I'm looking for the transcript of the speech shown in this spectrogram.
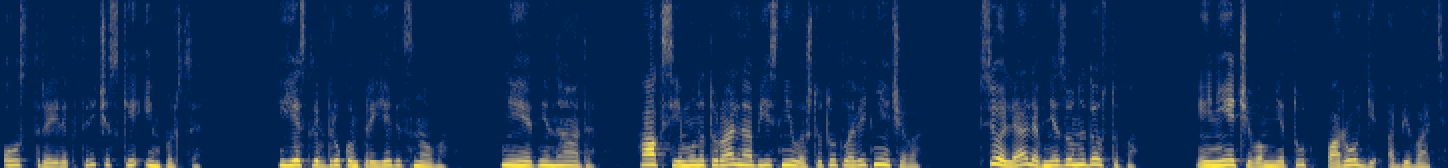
острые электрические импульсы. Если вдруг он приедет снова. Нет, не надо. Акси ему натурально объяснила, что тут ловить нечего. Все, Ляля вне зоны доступа. И нечего мне тут пороги обивать.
